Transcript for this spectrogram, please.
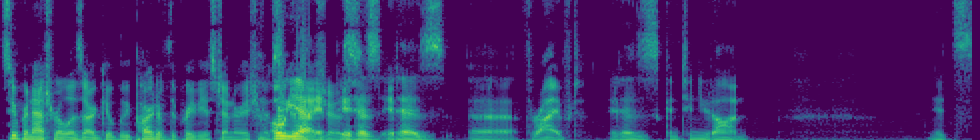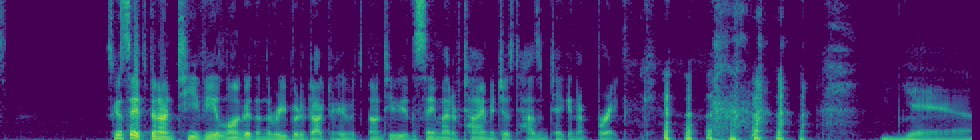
Supernatural is arguably part of the previous generation of oh CW yeah, it, shows. it has it has uh, thrived. It has continued on. It's. I was gonna say it's been on TV longer than the reboot of Doctor Who. It's been on TV the same amount of time. It just hasn't taken a break. Yeah.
